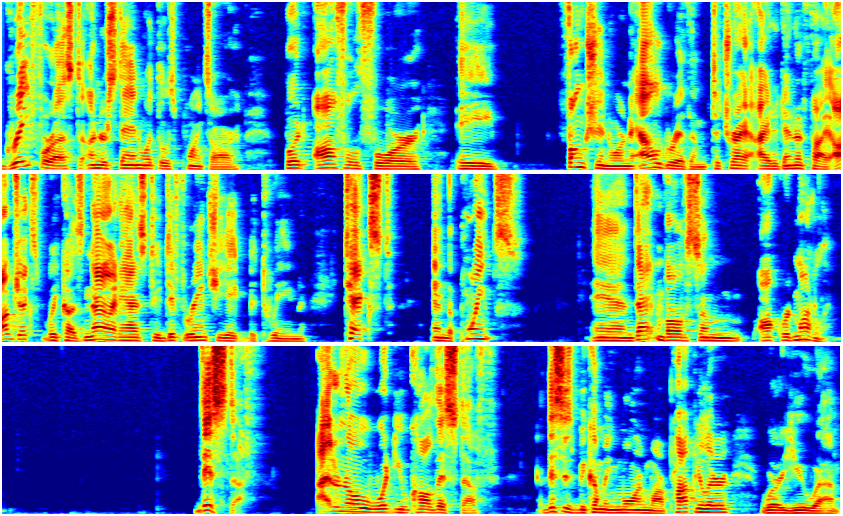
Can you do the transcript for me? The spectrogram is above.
great for us to understand what those points are, but awful for a function or an algorithm to try to identify objects because now it has to differentiate between text and the points, and that involves some awkward modeling. This stuff. I don't know what you call this stuff. This is becoming more and more popular where you um,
